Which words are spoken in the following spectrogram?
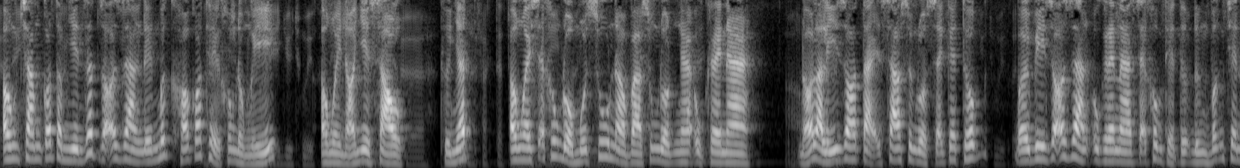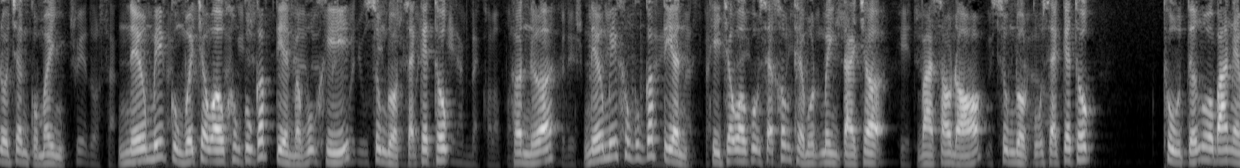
ông Trump có tầm nhìn rất rõ ràng đến mức khó có thể không đồng ý. Ông ấy nói như sau. Thứ nhất, ông ấy sẽ không đổ một xu nào vào xung đột Nga-Ukraine. Đó là lý do tại sao xung đột sẽ kết thúc, bởi vì rõ ràng Ukraine sẽ không thể tự đứng vững trên đôi chân của mình. Nếu Mỹ cùng với châu Âu không cung cấp tiền và vũ khí, xung đột sẽ kết thúc. Hơn nữa, nếu Mỹ không cung cấp tiền thì châu Âu cũng sẽ không thể một mình tài trợ và sau đó xung đột cũng sẽ kết thúc. Thủ tướng Orbán ngày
